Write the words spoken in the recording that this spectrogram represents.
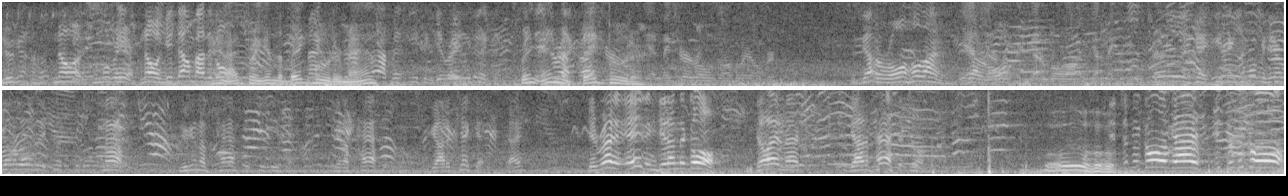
You're gonna, Noah, come over here. Noah, get down by the goal. Man, I'd bring in the big Max, booter, man. Stop it. Ethan, get ready to kick it. Bring in the Direct, right? big booter. Make sure it rolls all the way over. It's got to roll. Hold on. It's Yeah, got to roll. It's gotta roll. It's gotta make a little twist. Okay, Ethan, come over here a little bit. Max, you're gonna pass it to Ethan. You're gonna pass it to him. You gotta kick it, okay? Get ready, Aiden, get on the goal. Go ahead, Max. You gotta pass it to him. Oh, Get to the goal, guys. Get to the goal.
